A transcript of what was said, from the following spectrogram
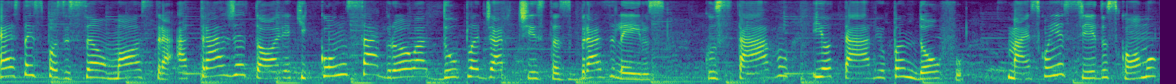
Esta exposição mostra a trajetória que consagrou a dupla de artistas brasileiros Gustavo e Otávio Pandolfo, mais conhecidos como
